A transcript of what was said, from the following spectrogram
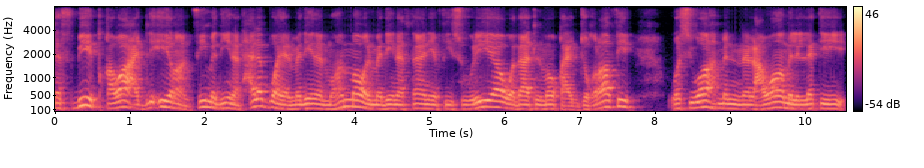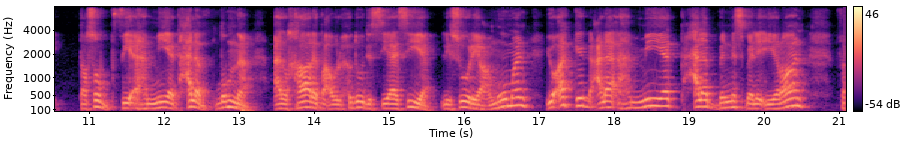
تثبيت قواعد لإيران في مدينة حلب وهي المدينة المهمة والمدينة الثانية في سوريا وذات الموقع الجغرافي وسواه من العوامل التي تصب في أهمية حلب ضمن الخارطة أو الحدود السياسية لسوريا عموما يؤكد على أهمية حلب بالنسبة لإيران. ف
